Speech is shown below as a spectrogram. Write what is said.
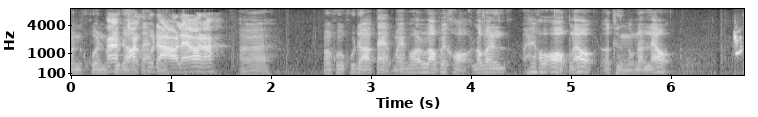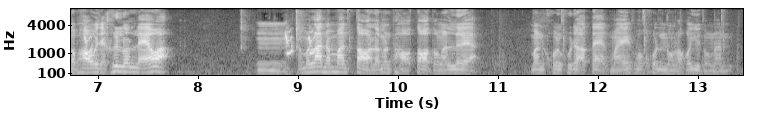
มันควรแม่คูลตดาวอนแตกกูไหมดาวแล้วนะเออ มันควรคูลดาวแตกไหมเพราะเราไปขอเราไปให้เขาออกแล้ว เราถึงตรงนั้นแล้วกะเพราจะขึ้นรถแล้วอะอืม แล้วมันราดน้ำมันต่อแล้วมันเผาต่อตรงนั้นเลยอะมันควรคูลดาวแตกไหมเพราะคนของเราก็อยู่ตรงนั้นเรื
